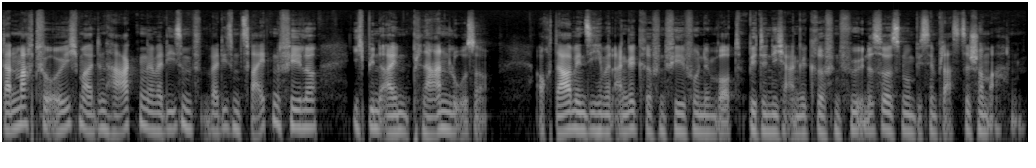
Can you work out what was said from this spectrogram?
dann macht für euch mal den Haken bei diesem, bei diesem zweiten Fehler, ich bin ein Planloser. Auch da, wenn sich jemand angegriffen fühlt von dem Wort, bitte nicht angegriffen fühlen. Das soll es nur ein bisschen plastischer machen.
